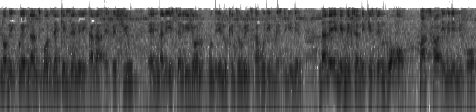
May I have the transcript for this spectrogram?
no be pregnant but then cases dem be dey kind of fsu and na the eastern region we be dey look into it and we dey investigate them. Now they even make sef the case dem go up pass how e be dey before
